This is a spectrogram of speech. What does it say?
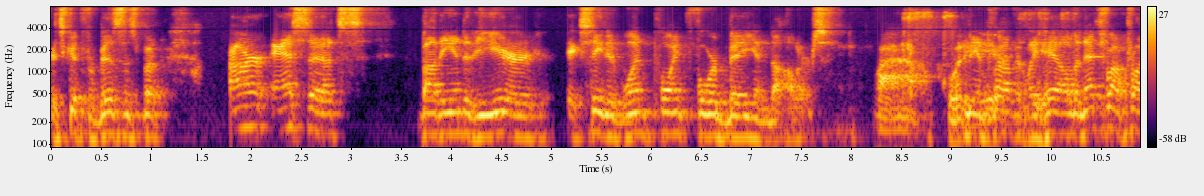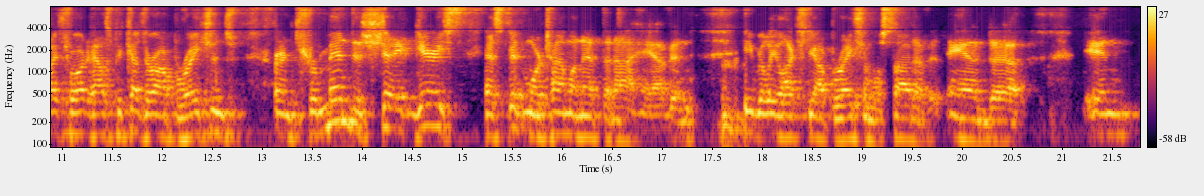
it's good for business, but our assets by the end of the year exceeded $1.4 billion. Wow. What being privately held. And that's why Price Waterhouse, because our operations are in tremendous shape. Gary has spent more time on that than I have. And he really likes the operational side of it. And, uh, and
